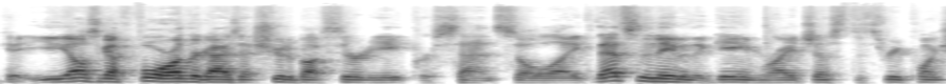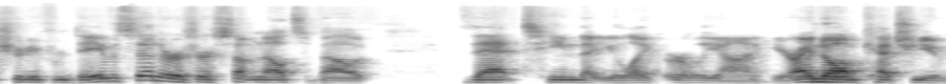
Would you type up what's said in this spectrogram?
Okay, you also got four other guys that shoot about 38%. So, like, that's the name of the game, right? Just the three point shooting from Davidson, or is there something else about that team that you like early on here? I know I'm catching you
